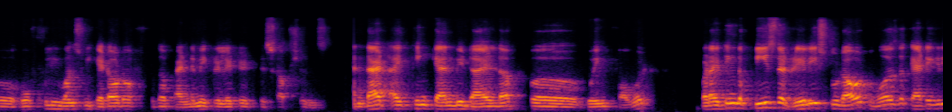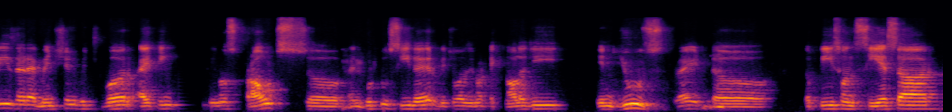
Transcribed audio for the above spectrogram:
Uh, hopefully, once we get out of the pandemic-related disruptions, and that I think can be dialed up uh, going forward. But I think the piece that really stood out was the categories that I mentioned, which were I think you know sprouts uh, and good to see there, which was you know technology in use, right? Mm-hmm. the piece on CSR,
